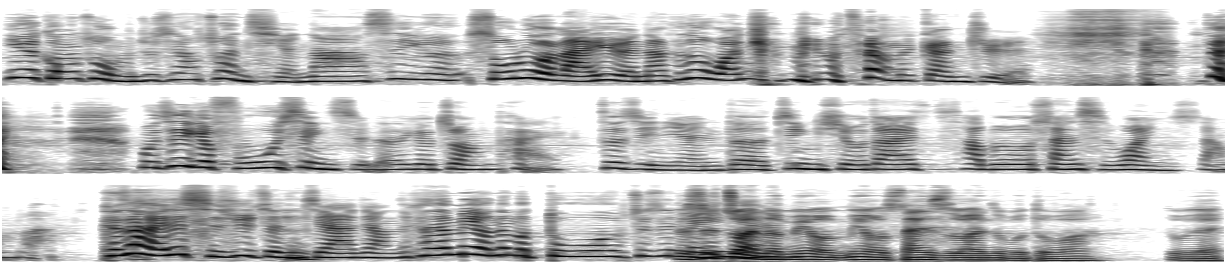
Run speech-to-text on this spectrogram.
因为工作我们就是要赚钱呐，是一个收入的来源呐。可是我完全 没有这样的感觉。对我是一个服务性质的一个状态。这几年的进修大概差不多三十万以上吧，可是还是持续增加这样子，可能没有那么多，就是可是赚的没有没有三十万这么多啊，对不对？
